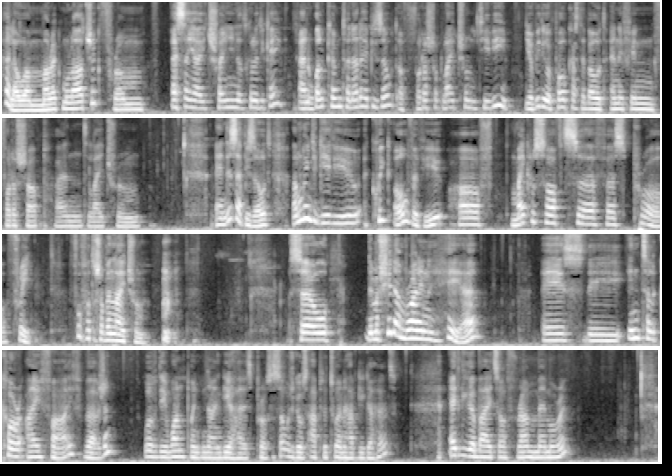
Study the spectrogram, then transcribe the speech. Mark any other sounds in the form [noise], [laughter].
Hello, I'm Marek Mularczyk from SAItraining.co.uk and welcome to another episode of Photoshop Lightroom TV, your video podcast about anything Photoshop and Lightroom. In this episode, I'm going to give you a quick overview of Microsoft uh, Surface Pro 3 for Photoshop and Lightroom. [clears throat] so, the machine I'm running here is the Intel Core i5 version with the 1.9 GHz processor, which goes up to 2.5 GHz, 8 gigabytes of RAM memory,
